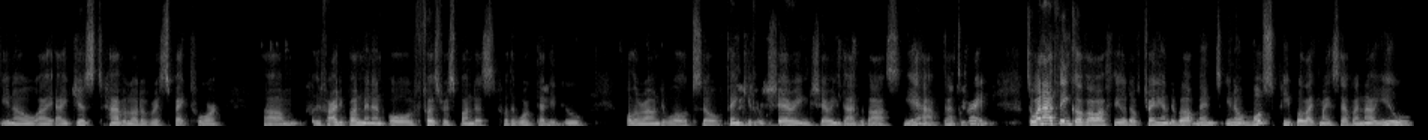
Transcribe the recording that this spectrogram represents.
you know, I, I just have a lot of respect for um, for the fire department and all first responders for the work that they do all around the world. So thank, thank you, you for sharing sharing that with us. Yeah, that's great. So when I think of our field of training and development, you know, most people like myself and now you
